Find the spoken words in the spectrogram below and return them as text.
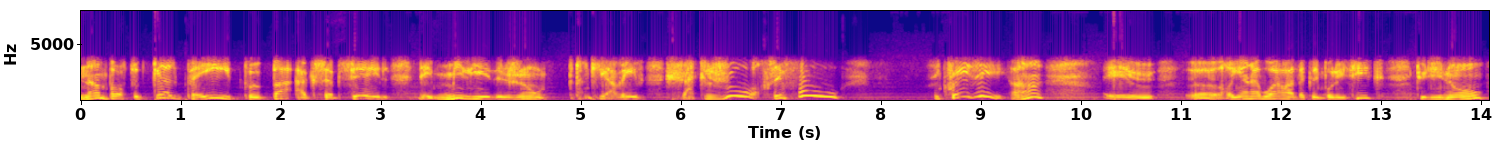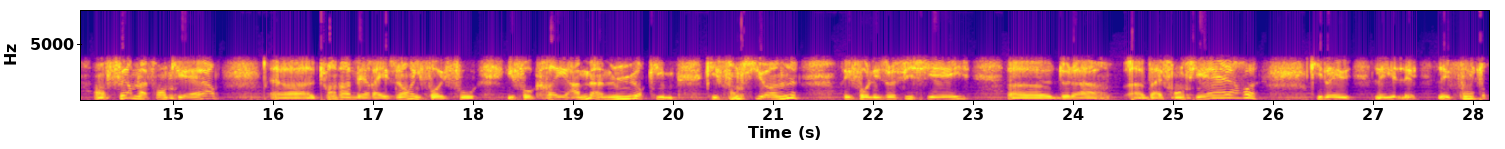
N'importe quel pays peut pas accepter des milliers de gens qui arrivent chaque jour. C'est fou. C'est crazy, hein? Et euh, rien à voir avec les politiques. Tu dis non, on ferme la frontière. Euh, Trump avait raison. Il faut, il faut, il faut créer un, mur qui, qui fonctionne. Il faut les officiers euh, de, la, euh, de la frontière qui les, les, les, les foutent.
